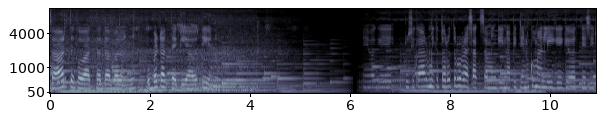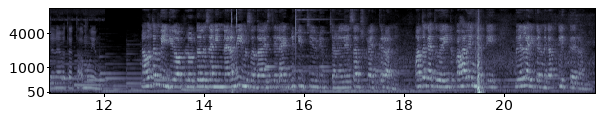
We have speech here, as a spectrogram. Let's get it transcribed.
සාර්ථකවත් අදා බලන්න ඔබටත් හැකියාව තියෙනවා. මේ වගේ කෘෂිකාර්මික තොරතුරු රැසක් සමගින් අපි තෙනුකු මල්ලීගේ ගෙවත්තේ සිට නැවතත් හමුවෙමු. නවතම වීඩියෝ අප්ලෝඩ් කළ සැනින් නැරඹීම සඳහා ඉස්සෙල්ලා ඇග්නි ටිප්ස් YouTube channel එක subscribe කරන්න. මතක ඇතුව ඊට පහළින් ඇති bell icon එකත් click කරන්න.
